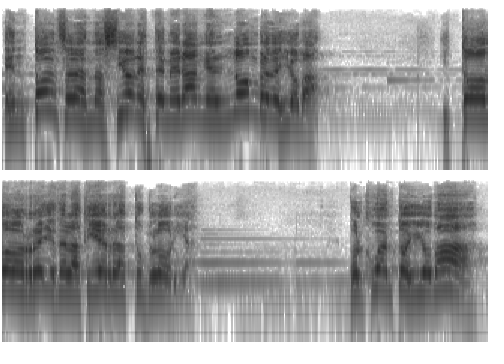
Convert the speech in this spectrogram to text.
Entonces las naciones temerán el nombre de Jehová y todos los reyes de la tierra tu gloria. Por cuanto Jehová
